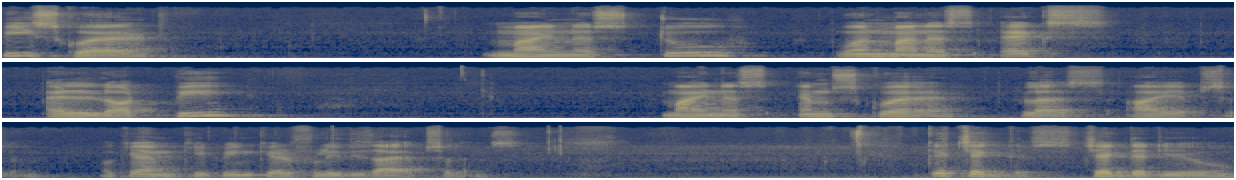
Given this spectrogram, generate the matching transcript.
p square minus 2 1 minus x L dot p minus m square plus i epsilon. Okay, I am keeping carefully these i epsilons. Okay, check this. Check that you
